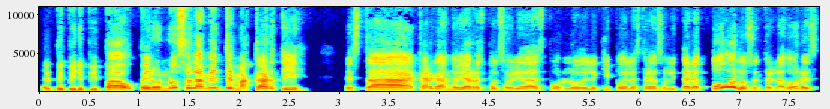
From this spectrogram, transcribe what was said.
El pipiripipao, pero no solamente McCarthy, está cargando ya responsabilidades por lo del equipo de la Estrella Solitaria, todos los entrenadores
